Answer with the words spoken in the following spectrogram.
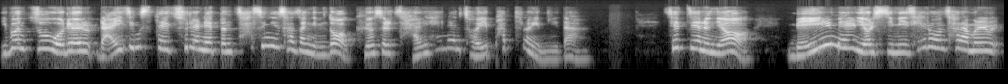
이번 주 월요일 라이징 스테이 출연했던 차승희 사장님도 그것을 잘 해낸 저희 파트너입니다. 셋째는요. 매일매일 열심히 새로운 사람을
